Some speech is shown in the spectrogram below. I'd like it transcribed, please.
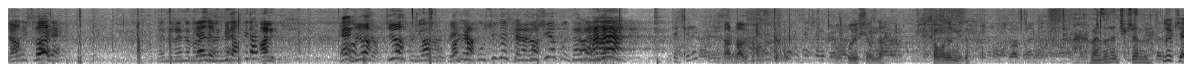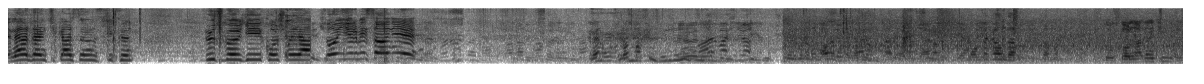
Ya İsmail. Ben de ben de Geldim. Bir daha bir daha. Ali. He. Diyor. Diyor. Arka. Koşu göster. Koşu yapın. Hadi. Sarp abi. Bu pozisyonda tutam alır mıydı? Ben zaten çıkacağım diye. Dük ya nereden çıkarsanız çıkın. 3 bölgeyi koşmaya. Son 20 saniye. Doktorlardan kim var?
